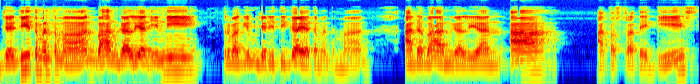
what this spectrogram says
Jadi teman-teman bahan galian ini terbagi menjadi tiga ya teman-teman ada bahan galian A, atau strategis,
